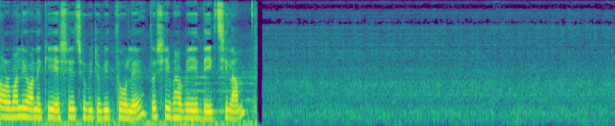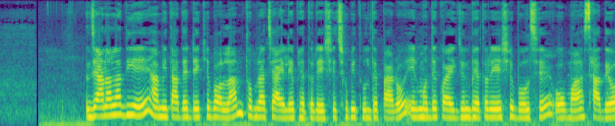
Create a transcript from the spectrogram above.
নর্মালি অনেকে এসে ছবি টবি তোলে। তো সেভাবে দেখছিলাম। জানালা দিয়ে আমি তাদের ডেকে বললাম, তোমরা চাইলে ভেতরে এসে ছবি তুলতে পারো। এর মধ্যে কয়েকজন ভেতরে এসে বলছে, ও মা, ছাদেও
